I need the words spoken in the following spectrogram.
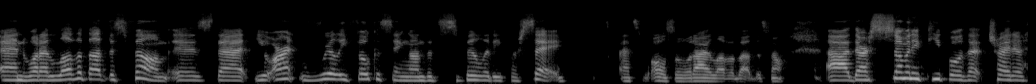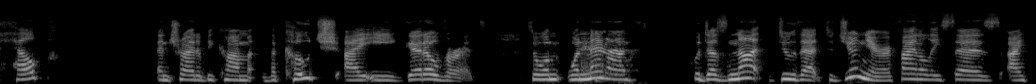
and what I love about this film is that you aren't really focusing on the disability per se. That's also what I love about this film. Uh, there are so many people that try to help and try to become the coach, i.e., get over it. So when, when Mads, who does not do that to Junior, finally says, I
